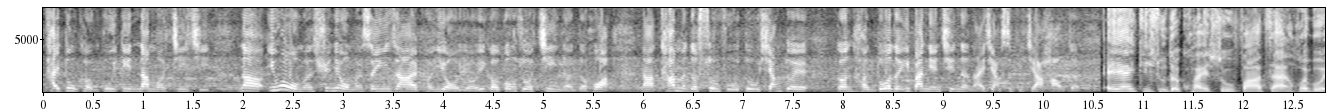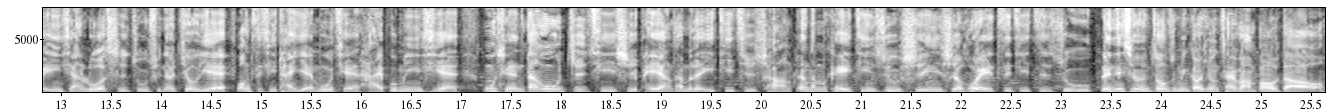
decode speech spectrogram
态度可能不一定那么积极。那因为我们训练我们身心障碍朋友有一个工作技能的话，那他们的。顺服度相对跟很多的一般年轻人来讲是比较好的。AI 技术的快速发展会不会影响弱势族群的就业？王自奇坦言，目前还不明显。目前当务之急是培养他们的一技之长，让他们可以尽速适应社会，自给自足。人间新闻中，主民高雄采访报道。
